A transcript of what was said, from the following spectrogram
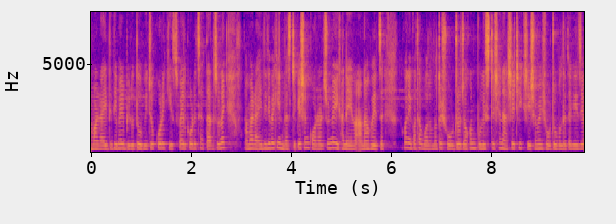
আমার রায় দিদিভাইয়ের বিরুদ্ধে অভিযোগ করে কেস ফাইল করেছে, আর তার জন্যই আমার রায় দিদিভাইকে ইনভেস্টিগেশন করার জন্য এখানে আনা হয়েছে। তখন কথা বলা মাত্র সূর্য যখন পুলিশ স্টেশন আসে, ঠিক সেই সময় সূর্য বলতে থাকে যে,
